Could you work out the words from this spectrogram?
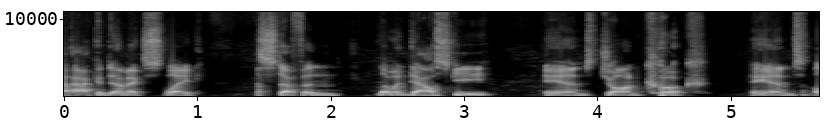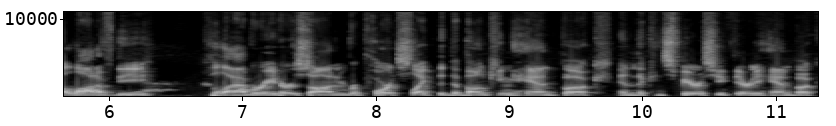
academics like Stephan Lewandowsky and John Cook and a lot of the collaborators on reports like the Debunking Handbook and the Conspiracy Theory Handbook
